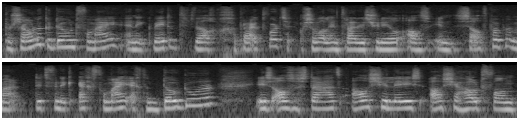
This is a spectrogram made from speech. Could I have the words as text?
persoonlijke don't voor mij, en ik weet dat dit wel gebruikt wordt, zowel in traditioneel als in self-puppen, maar dit vind ik echt voor mij echt een dooddoener, is als er staat, als je leest, als je houdt van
